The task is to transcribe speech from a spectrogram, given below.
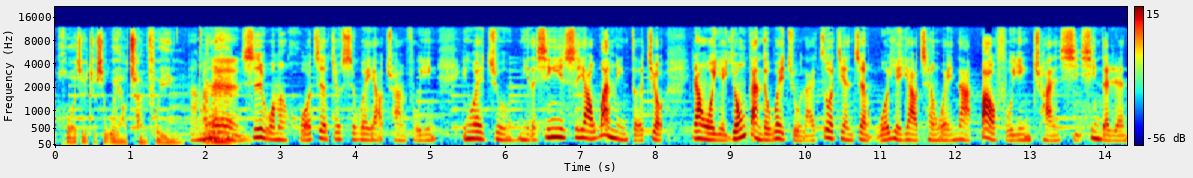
活着就是为要传福音。阿门。是我们活着就是为要传福音，因为主，你的心意是要万民得救，让我也勇敢的为主来做见证，我也要成为那报福音、传喜信的人，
